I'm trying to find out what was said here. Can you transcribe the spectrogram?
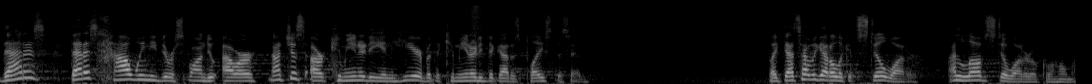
That is, that is how we need to respond to our, not just our community in here, but the community that God has placed us in. Like, that's how we got to look at Stillwater. I love Stillwater, Oklahoma.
